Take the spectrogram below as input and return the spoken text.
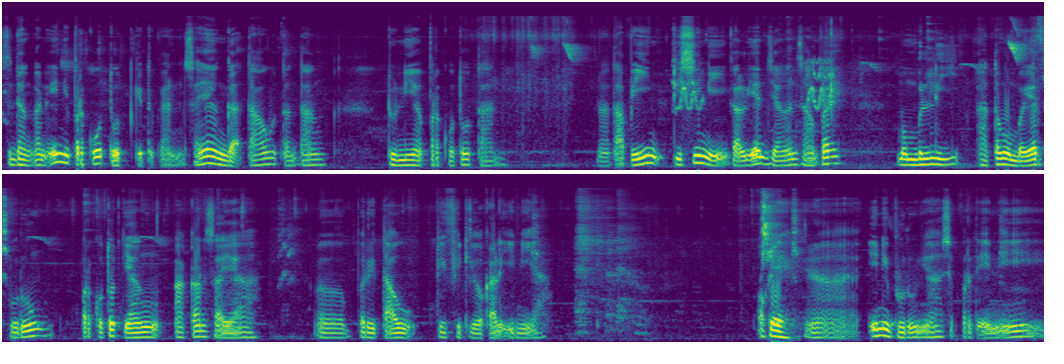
Sedangkan ini perkutut gitu kan. Saya nggak tahu tentang dunia perkututan. Nah, tapi di sini kalian jangan sampai membeli atau membayar burung perkutut yang akan saya e, beritahu di video kali ini ya. Oke, nah ini burungnya seperti ini.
